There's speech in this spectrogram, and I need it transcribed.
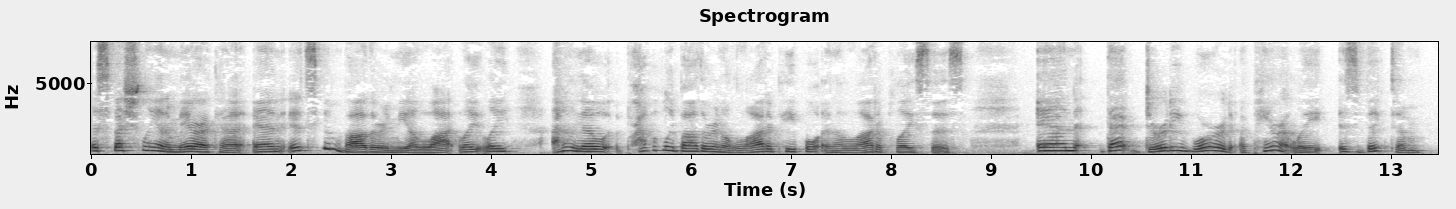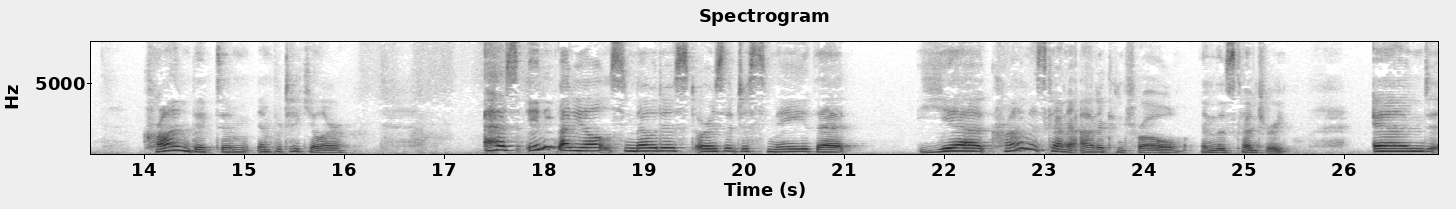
especially in America, and it's been bothering me a lot lately. I don't know, probably bothering a lot of people in a lot of places. And that dirty word apparently is victim, crime victim in particular. Has anybody else noticed, or is it just me, that yeah, crime is kind of out of control in this country? And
